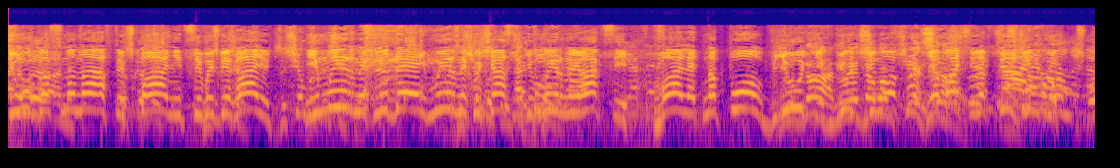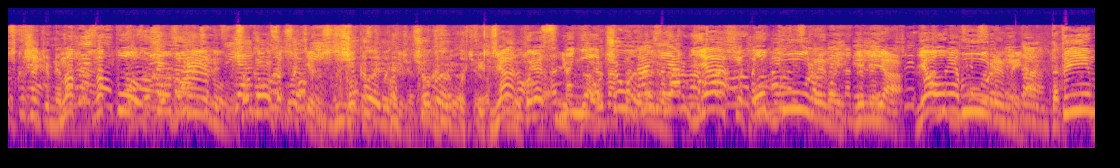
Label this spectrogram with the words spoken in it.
Чому космонавти в паніці вибігають і мирних людей, мирних учасників мирної акції валять на пол, б'ють Ну да, їх, ну б'ють це жінок. вообще Я страшно. бачив, як цю жінку Вот скажите мне, на, на пол кинув. Сколько он заплатил? Что вы говорите? Что вы говорите? Я поясню. Вот что вы говорите? Я обурений, Ілля. Я обурений тим,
